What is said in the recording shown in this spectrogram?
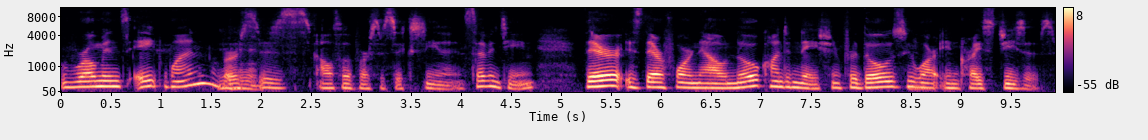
Romans 8 1, verses, also verses 16 and 17. There is therefore now no condemnation for those who mm. are in Christ Jesus.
